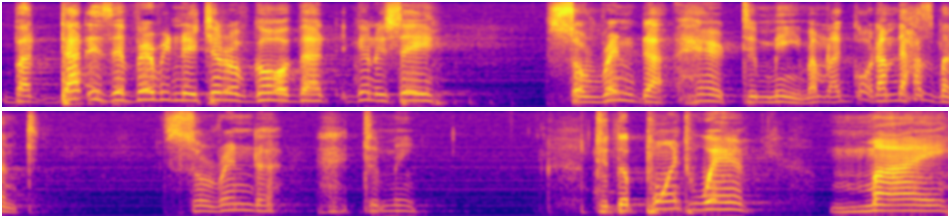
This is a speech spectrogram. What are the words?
But that is the very nature of God that you're going to say, surrender her to me. I'm like, God, I'm the husband. Surrender her to me to the point where my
